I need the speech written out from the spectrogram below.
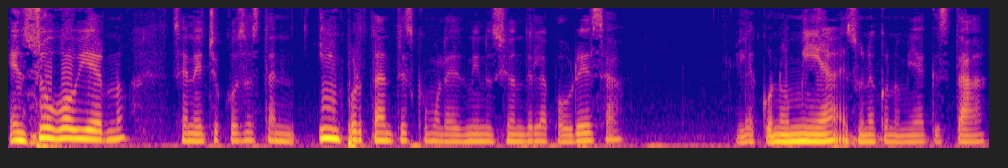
En su gobierno se han hecho cosas tan importantes como la disminución de la pobreza, la economía es una economía que está,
